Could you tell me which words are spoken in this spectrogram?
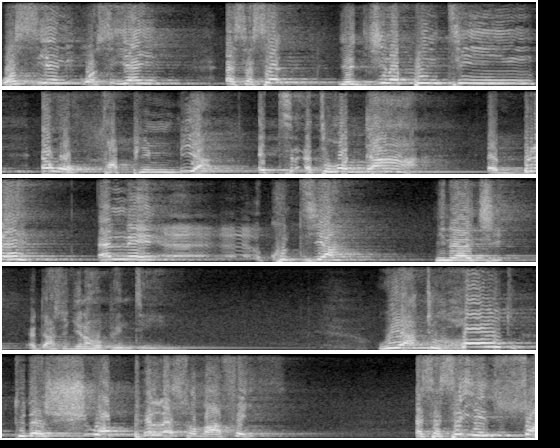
Wɔsi yɛn wɔsi yɛn ɛsɛ sɛ yɛgyina pintin ɛwɔ fapem bi a ɛte hɔ daa ɛbrɛ ɛne ɛɛ kutia nyinaa akyi ɛda so gyina hɔ pintin we are to hold to the sure pillars of our faith. Ɛsɛ sɛ yɛsɔ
